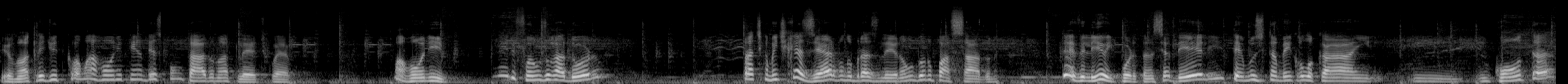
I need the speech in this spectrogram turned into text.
eu não acredito que o Marrone tenha despontado no Atlético, Everton. Marrone, ele foi um jogador praticamente reserva no Brasileirão do ano passado. Né? Teve ali a importância dele temos de também colocar em, em- em conta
